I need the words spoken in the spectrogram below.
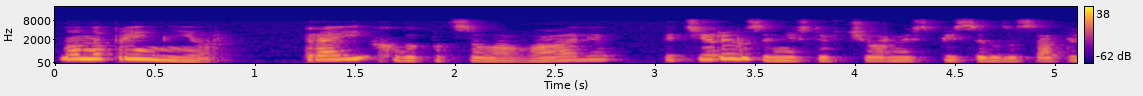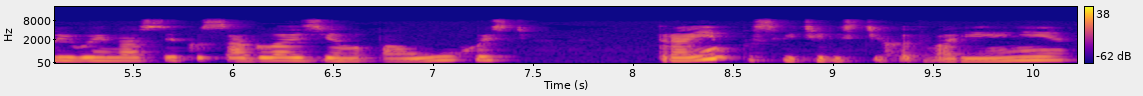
Ну, например, троих вы поцеловали, пятерых занесли в черный список за сопливые носы, косоглазие, лопоухость, троим посвятили стихотворение,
